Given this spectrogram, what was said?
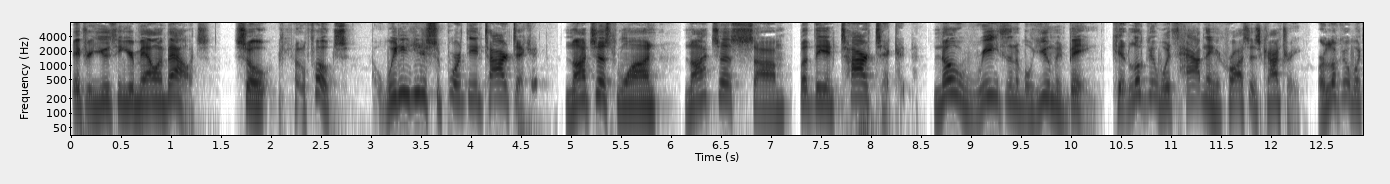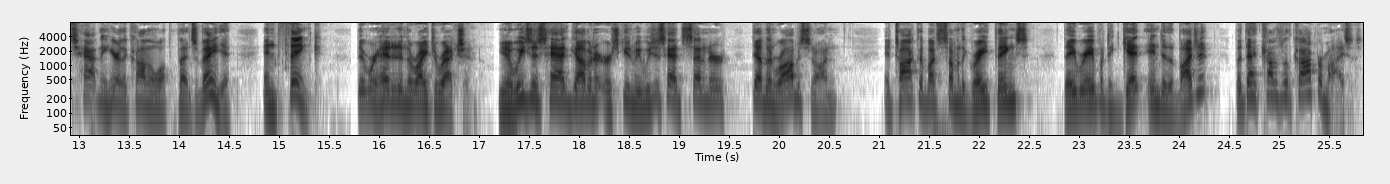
if you're using your mail in ballots. So, you know, folks, we need you to support the entire ticket, not just one, not just some, but the entire ticket. No reasonable human being can look at what's happening across this country or look at what's happening here in the Commonwealth of Pennsylvania and think that we're headed in the right direction. You know, we just had Governor, or excuse me, we just had Senator Devlin Robinson on and talked about some of the great things they were able to get into the budget, but that comes with compromises,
